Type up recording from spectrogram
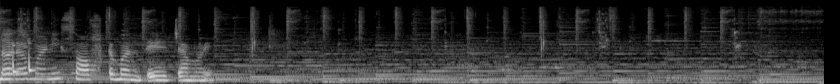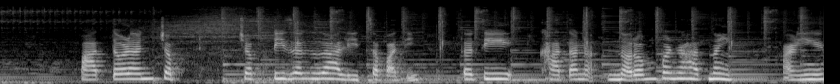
नरम आणि सॉफ्ट बनते ह्याच्यामुळे. पातळ आणि चप चपटी जर झाली चपाती तर ती खाताना नरम पण राहत नाही आणि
